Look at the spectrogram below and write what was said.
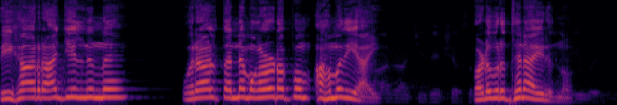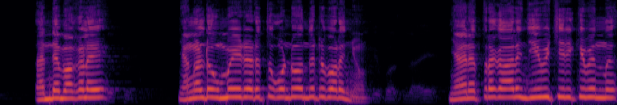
ബീഹാർ രാജ്യയിൽ നിന്ന് ഒരാൾ തന്റെ മകളോടൊപ്പം അഹമ്മദിയായി. പടുവൃദ്ധനായിരുന്നു തന്റെ മകളെ ഞങ്ങളുടെ ഉമ്മയുടെ അടുത്ത് കൊണ്ടുവന്നിട്ട് പറഞ്ഞു ഞാൻ എത്ര കാലം ജീവിച്ചിരിക്കുമെന്ന്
